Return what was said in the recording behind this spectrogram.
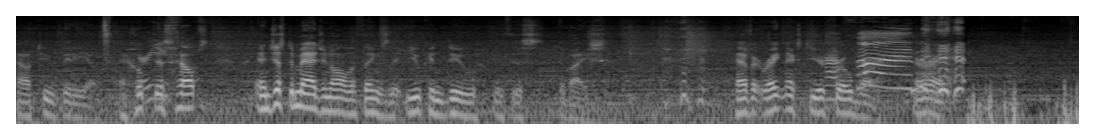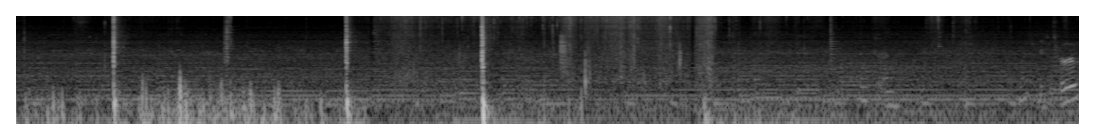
how-to video. I hope Very this helps. And just imagine all the things that you can do with this device. Have it right next to your Have crowbar. fun. All right. Okay. Might be through.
